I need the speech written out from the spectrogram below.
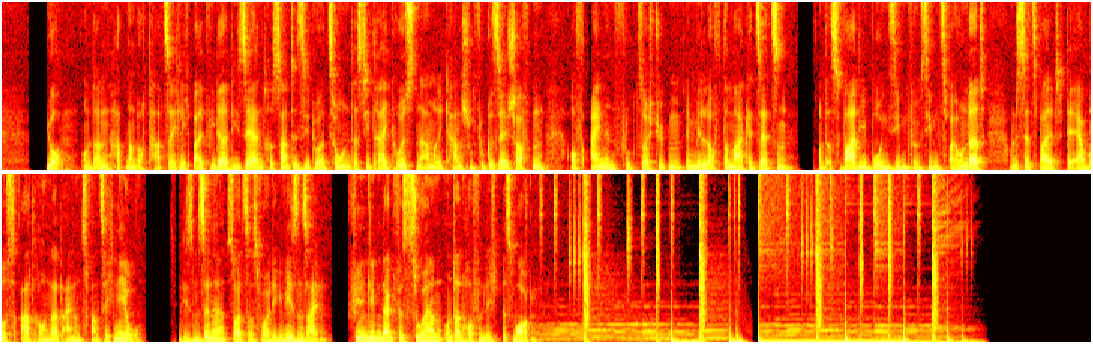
Ja, und dann hat man doch tatsächlich bald wieder die sehr interessante Situation, dass die drei größten amerikanischen Fluggesellschaften auf einen Flugzeugtypen im Middle of the Market setzen. Und das war die Boeing 757-200 und ist jetzt bald der Airbus A321 Neo. In diesem Sinne soll es das für heute gewesen sein. Vielen lieben Dank fürs Zuhören und dann hoffentlich bis morgen.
